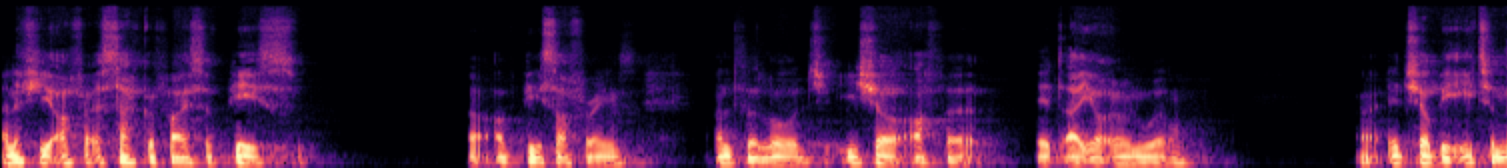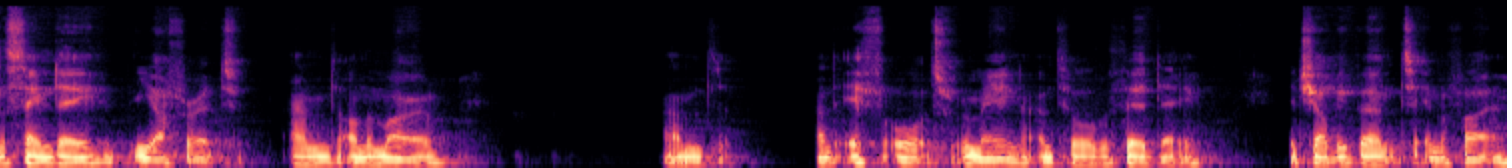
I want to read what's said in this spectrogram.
And if ye offer a sacrifice of peace, uh, of peace offerings unto the Lord, ye shall offer it at your own will. Uh, it shall be eaten the same day ye offer it, and on the morrow, and and if aught remain until the third day, it shall be burnt in the fire.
